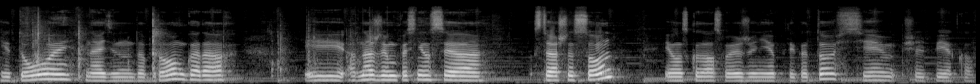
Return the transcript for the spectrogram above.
едой, найденным добром в горах. И однажды ему приснился страшный сон, и он сказал своей жене, приготовь семь шельпеков,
